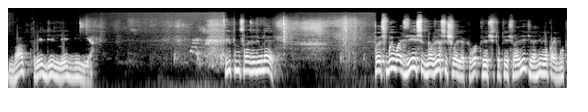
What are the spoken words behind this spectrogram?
в определение. Это нас сразу удивляет. То есть мы воздействуем на внешний человека. Вот если тут есть родители, они меня поймут.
